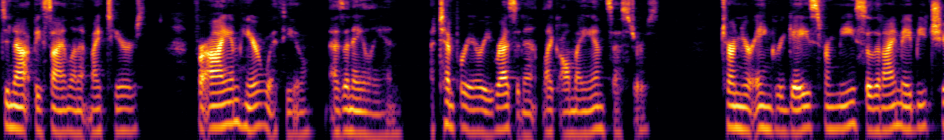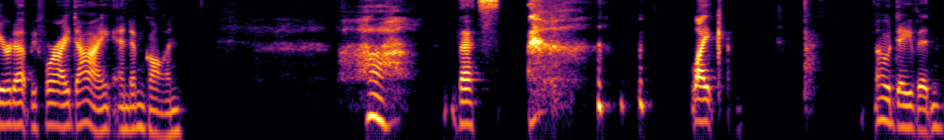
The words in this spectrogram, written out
Do not be silent at my tears, for I am here with you as an alien, a temporary resident like all my ancestors. Turn your angry gaze from me so that I may be cheered up before I die and am gone. That's like, oh, David.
